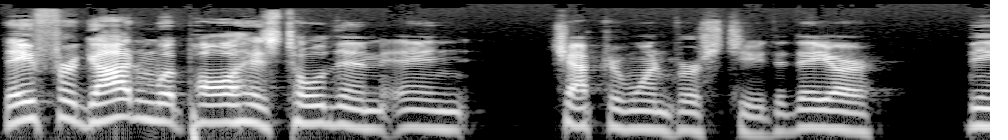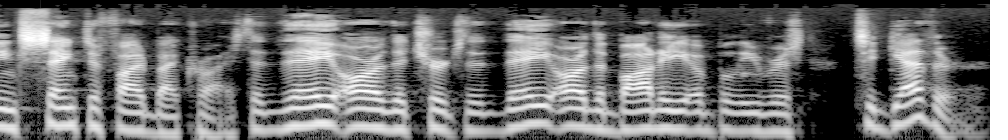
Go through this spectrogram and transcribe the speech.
They've forgotten what Paul has told them in chapter 1, verse 2 that they are being sanctified by Christ, that they are the church, that they are the body of believers together.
